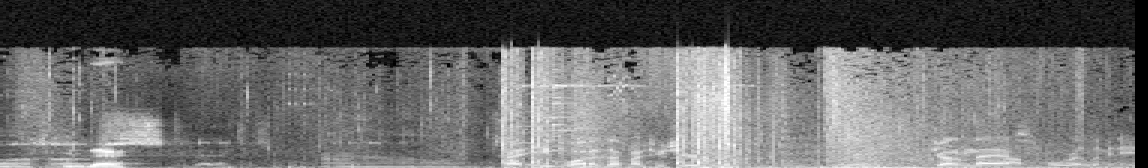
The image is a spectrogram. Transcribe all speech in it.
Oh, that's He's there? Oh no. Uh, he was, I'm not too sure. Shot him in the ass. Op 4 eliminated.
